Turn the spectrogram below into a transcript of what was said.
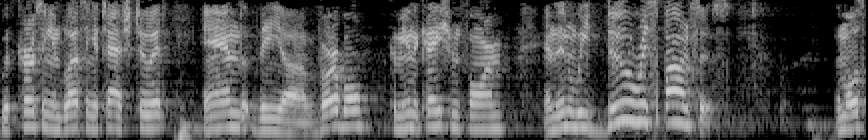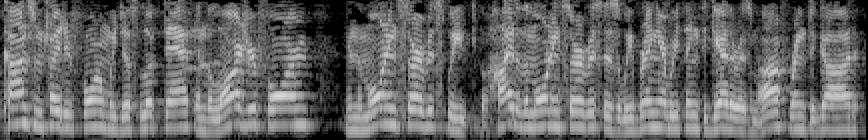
with cursing and blessing attached to it, and the uh, verbal communication form, and then we do responses. The most concentrated form we just looked at, in the larger form, in the morning service, we, the height of the morning service is that we bring everything together as an offering to God.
